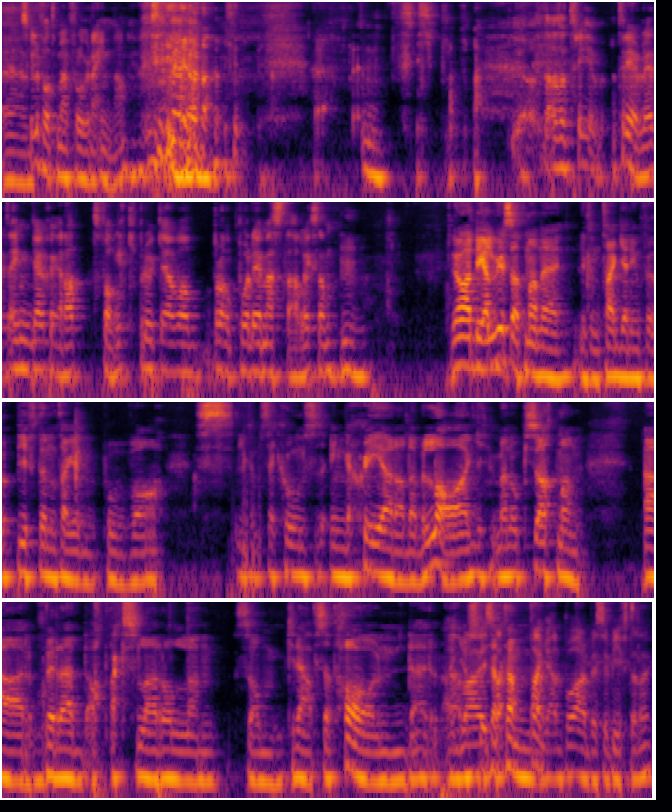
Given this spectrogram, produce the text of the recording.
eh, Skulle fått de här frågorna innan. Ja, alltså trev, trevligt, engagerat folk brukar vara bra på det mesta liksom. Mm. Ja, delvis att man är liksom taggad inför uppgiften och taggad på att vara liksom sektionsengagerad överlag. Men också att man är beredd att axla rollen som krävs att ha under Jag var ta- augusti-september. taggad på arbetsuppgifterna.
